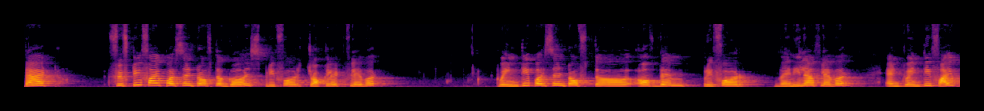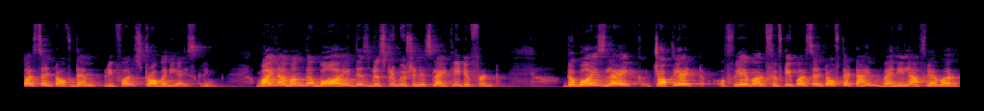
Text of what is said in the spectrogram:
that 55 percent of the girls prefer chocolate flavor, 20 percent of the of them prefer vanilla flavor and 25 percent of them prefer strawberry ice cream. While among the boy this distribution is slightly different. The boys like chocolate flavor 50 percent of the time, vanilla flavor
